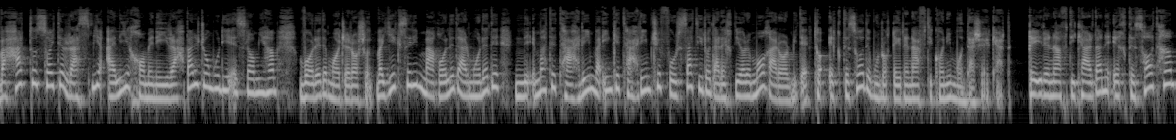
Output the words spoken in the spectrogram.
و حتی سایت رسمی علی خامنه ای رهبر جمهوری اسلامی هم وارد ماجرا شد و یک سری مقاله در مورد نعمت تحریم و اینکه تحریم چه فرصتی رو در اختیار ما قرار میده تا اقتصادمون رو غیر نفتی کنیم منتشر کرد. غیر نفتی کردن اقتصاد هم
